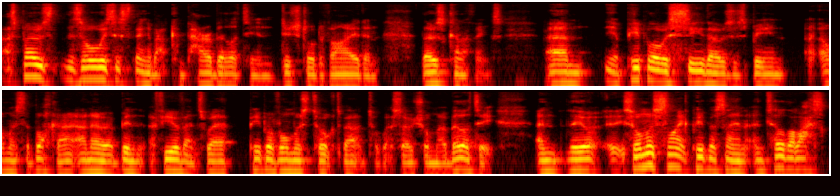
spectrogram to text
I suppose there's always this thing about comparability and digital divide and those kind of things. Um, you know, people always see those as being almost a blocker. I, I know there have been a few events where people have almost talked about talk about social mobility, and they, it's almost like people are saying until the last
